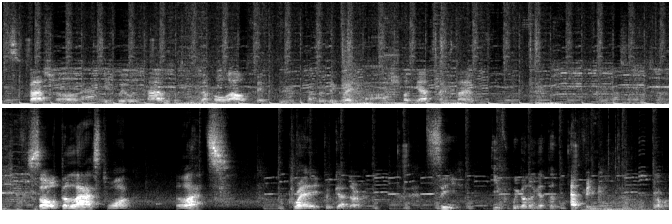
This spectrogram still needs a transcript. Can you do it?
special. Ah. If we would have the whole outfit, that would be great. But yes, next time. So the last one. Let's pray together and see if we're gonna get that epic. Come on.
